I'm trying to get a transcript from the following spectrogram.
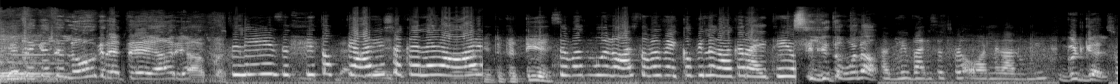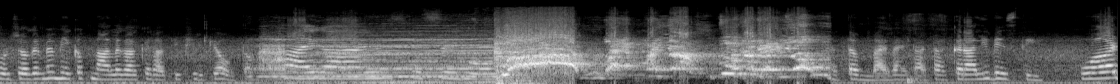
कैसे कैसे लोग रहते हैं यार यहाँ पर? प्लीज़ इतनी तो प्यारी शक्ल है यार। ये तो टट्टी है। से मत बोलो आज तो मैं मेकअप भी लगा कर आई थी। इसीलिए तो बोला। अगली बारी से थोड़ा और लगा लूँगी। गुड गर्ल सोचो अगर मैं मेकअप ना लगा कर आती फिर क्या होता? हाय गाइस कैसे खत्म बाय बाय टाटा। करा ली बेइज्जती व्हाट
